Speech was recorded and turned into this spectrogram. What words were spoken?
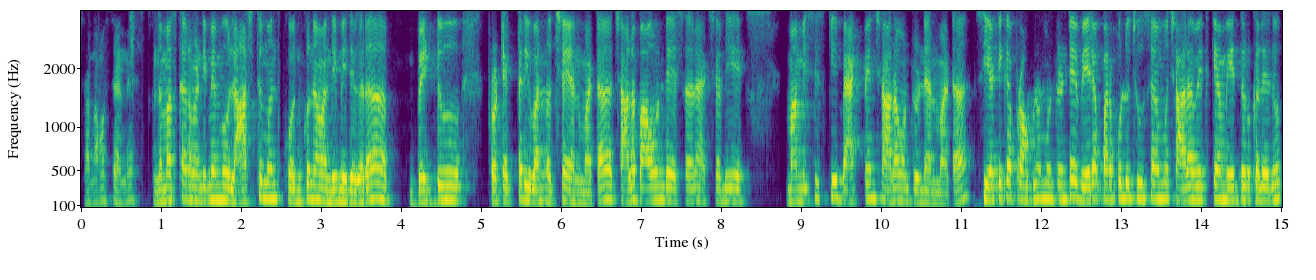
సార్ నమస్తే అండి. నమస్కారం అండి. మేము లాస్ట్ మంత్ కొనుక్కున్నామండి మీ దగ్గర బెడ్ ప్రొటెక్టర్ ఇవన్నీ వచ్చాయి అనమాట చాలా బాగుండే సార్ యాక్చువల్లీ మా మిస్సెస్కి బ్యాక్ పెయిన్ చాలా ఉంటుండే అనమాట సియాటికా ప్రాబ్లం ఉంటుంటే వేరే పరుపులు చూసాము చాలా వెతికాము ఏది దొరకలేదు.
